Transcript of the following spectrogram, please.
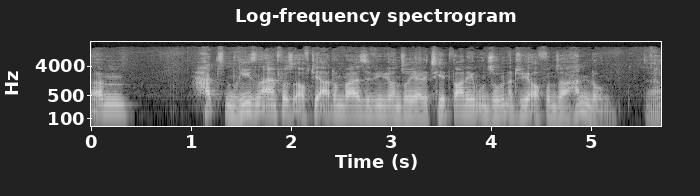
ähm, hat einen riesen Einfluss auf die Art und Weise, wie wir unsere Realität wahrnehmen und somit natürlich auch auf unsere Handlungen. Ja.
